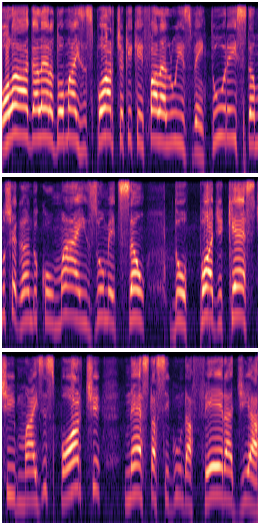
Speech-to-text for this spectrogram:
Olá, galera do Mais Esporte. Aqui quem fala é Luiz Ventura e estamos chegando com mais uma edição do podcast Mais Esporte nesta segunda-feira, dia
